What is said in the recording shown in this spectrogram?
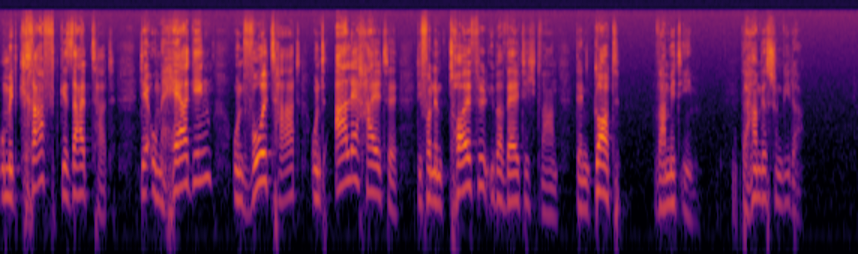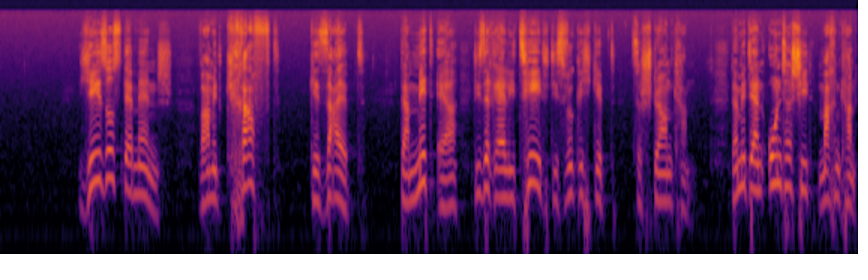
und mit Kraft gesalbt hat, der umherging und wohltat und alle heilte, die von dem Teufel überwältigt waren. Denn Gott war mit ihm. Da haben wir es schon wieder. Jesus, der Mensch, war mit Kraft gesalbt, damit er diese Realität, die es wirklich gibt, zerstören kann. Damit er einen Unterschied machen kann.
